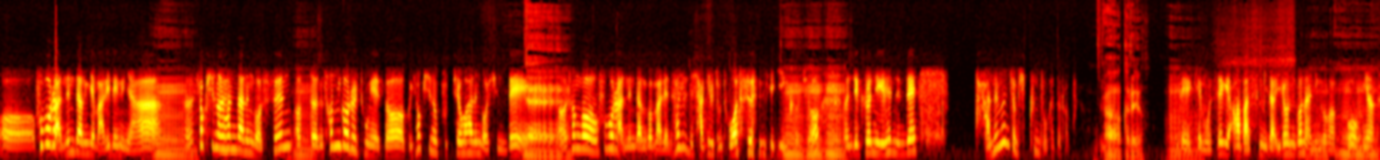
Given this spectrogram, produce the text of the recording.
어 후보를 안 낸다는 게 말이 되느냐. 음. 어, 혁신을 한다는 것은 음. 어떤 선거를 통해서 그 혁신을 구체화하는 것인데 네. 어, 선거 후보를 안 낸다는 건 말이야. 사실 이제 자기를 좀 도와달라는 얘기인 음, 거죠. 음, 음. 어, 이제 그런 얘기를 했는데 반응은 좀 시큰둥하더라고요. 아, 그래요. 음. 네, 걔뭐 세게 아 맞습니다 이런 건 아닌 것 같고 음, 음, 그냥 음.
